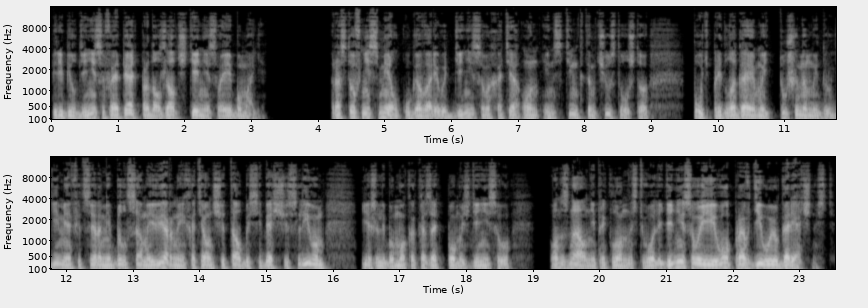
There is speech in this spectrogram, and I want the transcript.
перебил Денисов и опять продолжал чтение своей бумаги. Ростов не смел уговаривать Денисова, хотя он инстинктом чувствовал, что путь, предлагаемый Тушиным и другими офицерами, был самый верный, хотя он считал бы себя счастливым, ежели бы мог оказать помощь Денисову, он знал непреклонность воли Денисова и его правдивую горячность.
